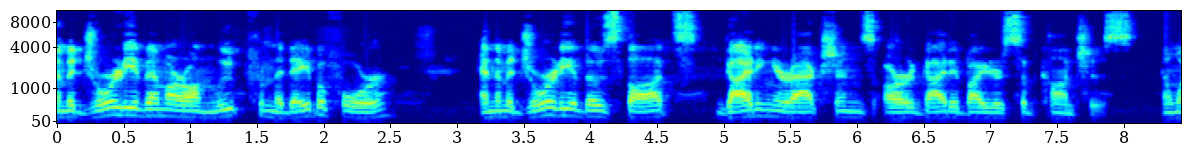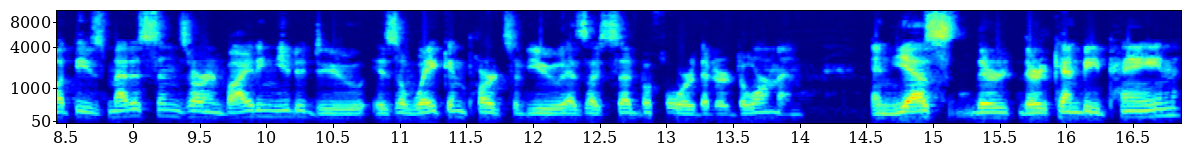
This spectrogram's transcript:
the majority of them are on loop from the day before. And the majority of those thoughts guiding your actions are guided by your subconscious. And what these medicines are inviting you to do is awaken parts of you, as I said before, that are dormant. And yes, there, there can be pain.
